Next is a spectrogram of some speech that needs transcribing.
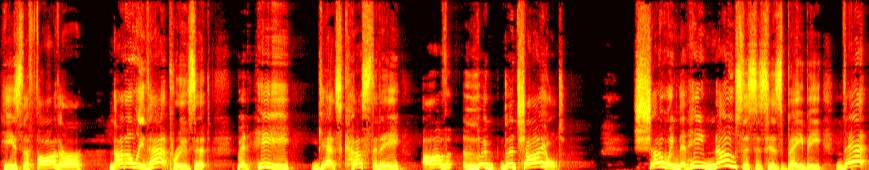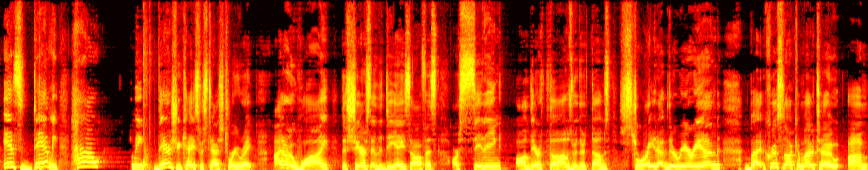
He's the father. Not only that proves it, but he gets custody of the, the child showing that he knows this is his baby. That is damning. How I mean, there's your case for statutory rape. I don't know why the sheriff's and the DA's office are sitting on their thumbs with their thumbs straight up their rear end. But Chris Nakamoto, um,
